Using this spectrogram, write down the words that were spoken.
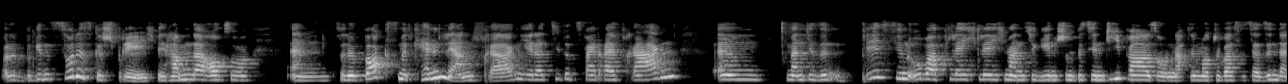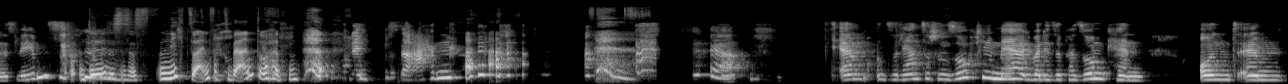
oder beginnst so das Gespräch. Wir haben da auch so, ähm, so eine Box mit Kennenlernfragen. Jeder zieht so zwei, drei Fragen. Ähm, manche sind ein bisschen oberflächlich, manche gehen schon ein bisschen tiefer, so nach dem Motto, was ist der Sinn deines Lebens? Das ist nicht so einfach zu beantworten. Vielleicht Fragen. ja. Ähm, und so lernst du schon so viel mehr über diese Person kennen. Und ähm,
